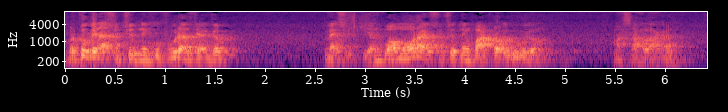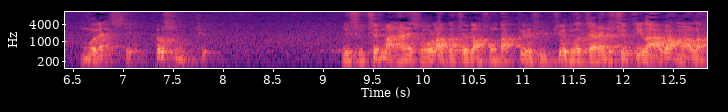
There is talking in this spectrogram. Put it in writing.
Mergo kira sujud ning kuburan dianggap mek sugihan. Apa ora sujud ning patok iku ya masalah kan mulai sih. Terus sujud. Ya sujud mana nih sholat atau langsung takbir sujud. Ngejaran sujud tilawah malah.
